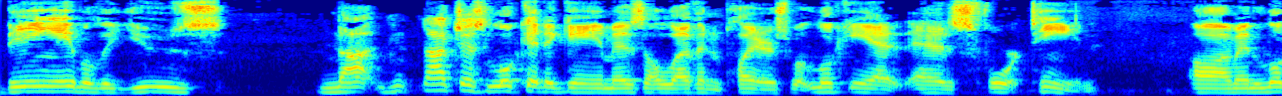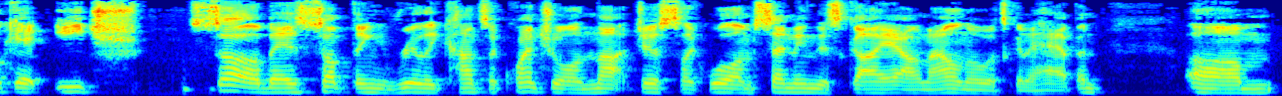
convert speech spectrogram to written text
being able to use not not just look at a game as 11 players but looking at as 14 um, and look at each sub as something really consequential and not just like well i'm sending this guy out and i don't know what's going to happen. Um,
